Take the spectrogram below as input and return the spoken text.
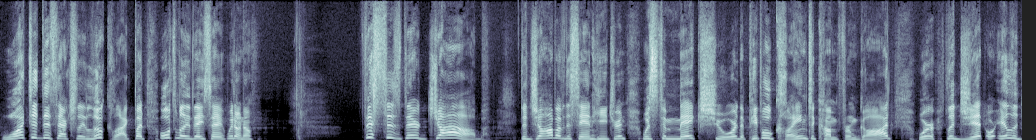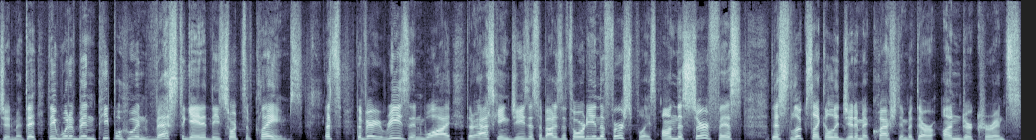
what did this actually look like? But ultimately, they say, we don't know. This is their job. The job of the Sanhedrin was to make sure that people who claimed to come from God were legit or illegitimate. They, they would have been people who investigated these sorts of claims. That's the very reason why they're asking Jesus about his authority in the first place. On the surface, this looks like a legitimate question, but there are undercurrents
